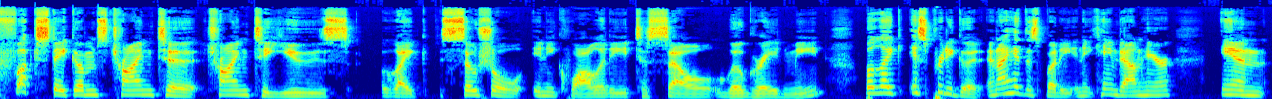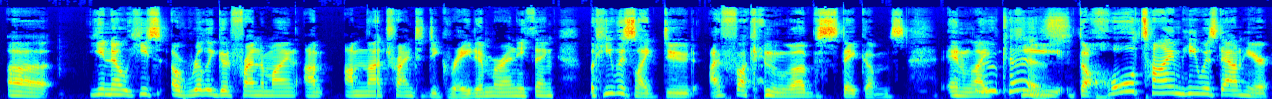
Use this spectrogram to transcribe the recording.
fuck Steak-umms trying to trying to use like social inequality to sell low grade meat, but like it's pretty good. And I had this buddy and he came down here and uh you know he's a really good friend of mine i'm i'm not trying to degrade him or anything but he was like dude i fucking love Steak-umms and like he the whole time he was down here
